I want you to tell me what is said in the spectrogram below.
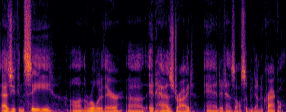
as you can see on the ruler there, uh, it has dried and it has also begun to crackle.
